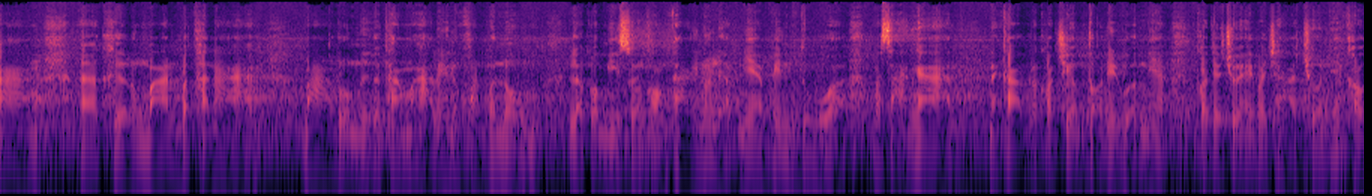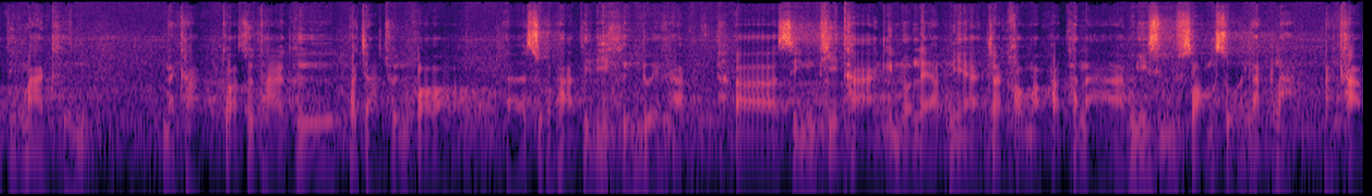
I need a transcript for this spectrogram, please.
ทางเครือโรงพยาบาลวัฒนามาร่วมมือกับทางมหาลัยนครพนม แล้วก็มีส่วนของทางอินโนแลบเนี่ยเป็นตัวประสานงานนะครับแล้วก็เชื่อมต่อเน็ตเวิร์กเนี่ยก็จะช่วยให้ประชาชนเนี่ยเข้าถึงมากขึ้นนะครับก็สุดท้ายคือประชาชนก็สุขภาพที่ดีขึ้นด้วยครับสิ่งที่ทาง i n d o l a b เนี่ยจะเข้ามาพัฒนามีอยู่สองส่วนหลักๆนะครับ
